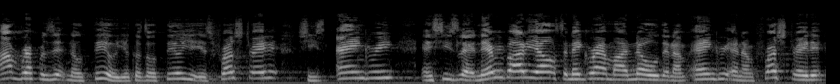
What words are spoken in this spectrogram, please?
I'm representing Othelia because Othelia is frustrated, she's angry, and she's letting everybody else and their grandma know that I'm angry and I'm frustrated,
